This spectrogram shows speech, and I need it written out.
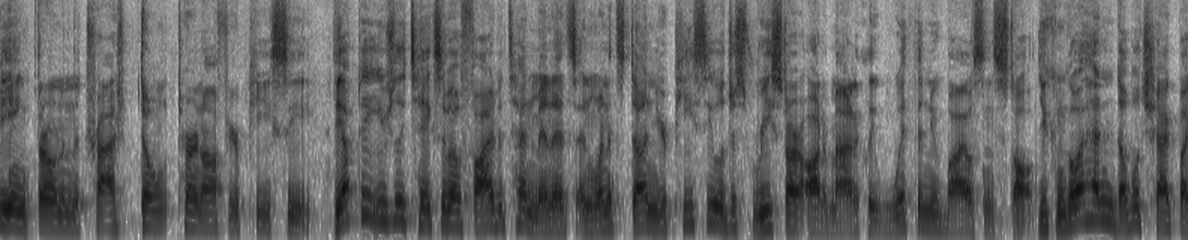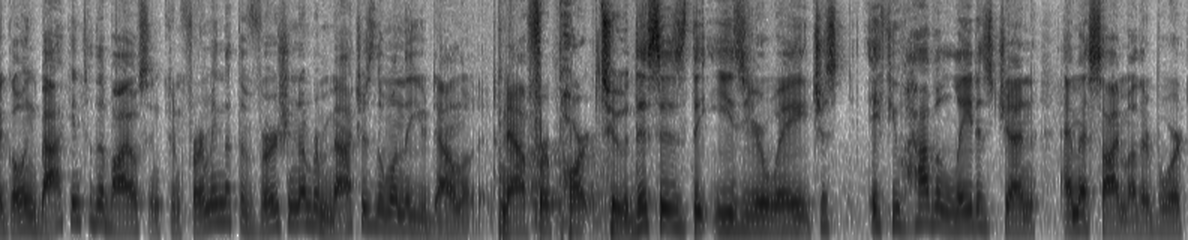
being thrown in the trash, don't turn off your PC. The update usually takes about 5 to 10 minutes and when it's done, your PC will just restart automatically with the new BIOS installed. You can go ahead and double check by going back into the BIOS and confirming that the version number matches the one that you downloaded. Now for part 2, this is the easier way, just if you have a latest gen MSI motherboard,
